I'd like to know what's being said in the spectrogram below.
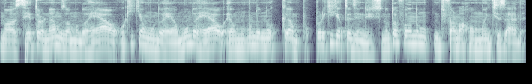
nós retornamos ao mundo real, o que, que é o mundo real? O mundo real é um mundo no campo. Por que, que eu estou dizendo isso? Não estou falando de forma romantizada.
